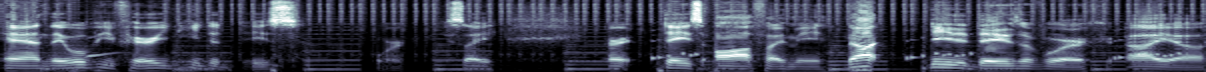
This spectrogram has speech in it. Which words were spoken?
and they will be very needed days of work because I, or days off. I mean, not needed days of work. I uh,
